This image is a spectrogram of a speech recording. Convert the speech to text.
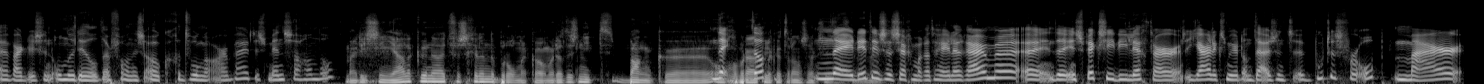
Uh, waar dus een onderdeel daarvan is ook gedwongen arbeid, dus mensenhandel. Maar die signalen kunnen uit verschillende bronnen komen. Dat is niet bank uh, ongebruikelijke nee, transacties. Nee, dit is zeg maar het hele ruime. de inspectie die legt daar jaarlijks meer dan duizend boetes voor op. Maar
